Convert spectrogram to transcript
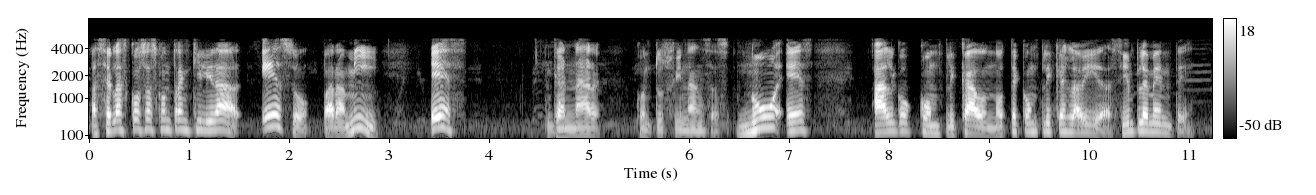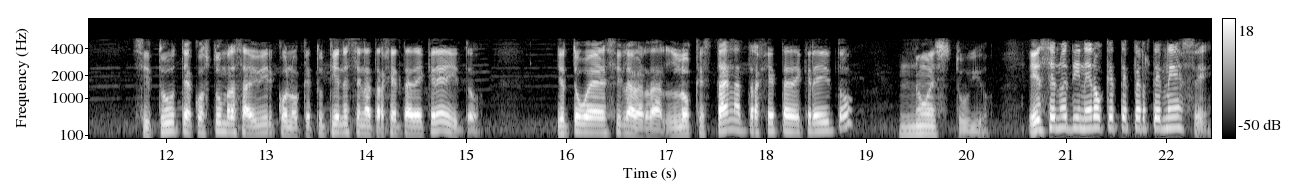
hacer las cosas con tranquilidad. Eso para mí es ganar con tus finanzas. No es algo complicado, no te compliques la vida, simplemente si tú te acostumbras a vivir con lo que tú tienes en la tarjeta de crédito, yo te voy a decir la verdad, lo que está en la tarjeta de crédito no es tuyo. Ese no es dinero que te pertenece,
